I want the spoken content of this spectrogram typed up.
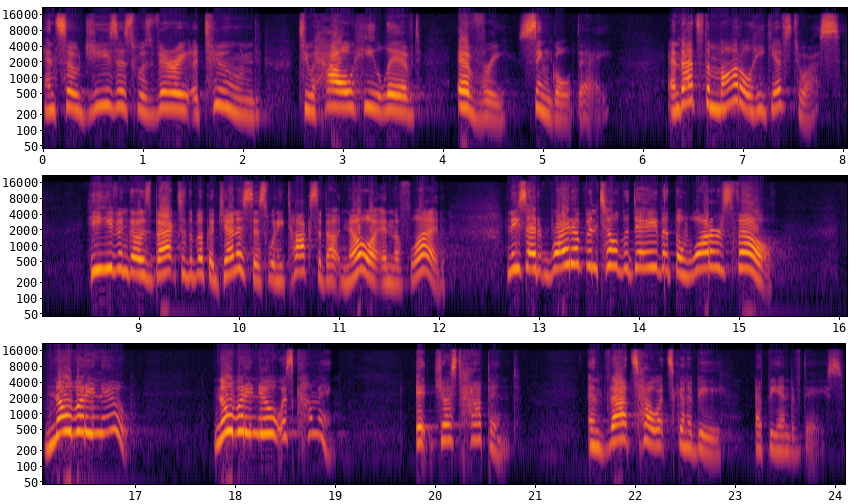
And so Jesus was very attuned to how he lived every single day. And that's the model he gives to us. He even goes back to the book of Genesis when he talks about Noah and the flood. And he said, right up until the day that the waters fell, nobody knew. Nobody knew it was coming. It just happened. And that's how it's going to be at the end of days.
